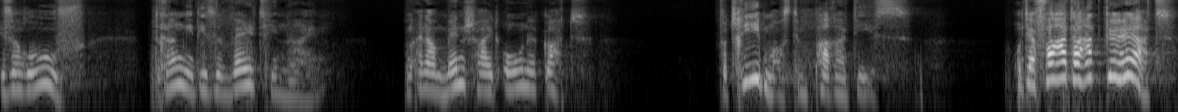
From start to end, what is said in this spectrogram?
Dieser Ruf, drang in diese Welt hinein, von einer Menschheit ohne Gott, vertrieben aus dem Paradies. Und der Vater hat gehört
